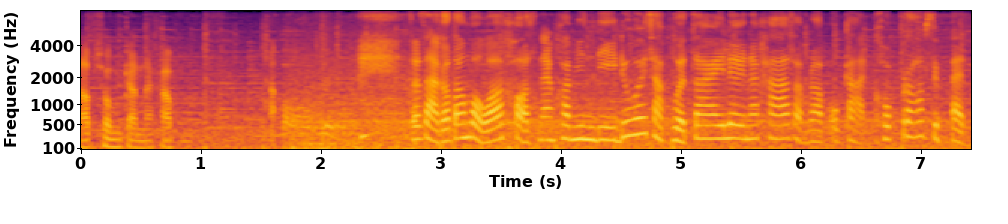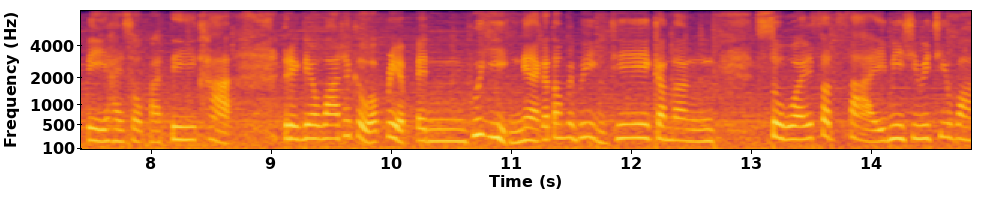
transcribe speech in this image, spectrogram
รับชมกันนะครับ จ้าจ๋าก็ต้องบอกว่าขอแสดงความยินดีด้วยจากหัวใจเลยนะคะสำหรับโอกาสครบรอบ 18 ปีไฮโซปาร์ตี้ค่ะ เรียกได้ว่าถ้าเกิดว่าเปรียบเป็นผู้หญิงเนี่ยก็ต้องเป็นผู้หญิงที่กำลังสวยสดใสมีชีวิตชีวา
